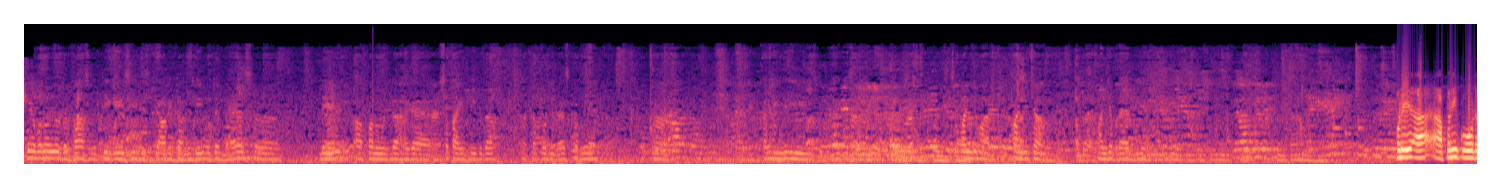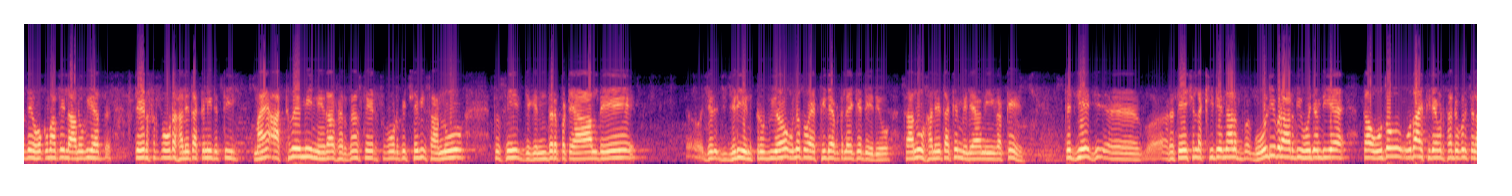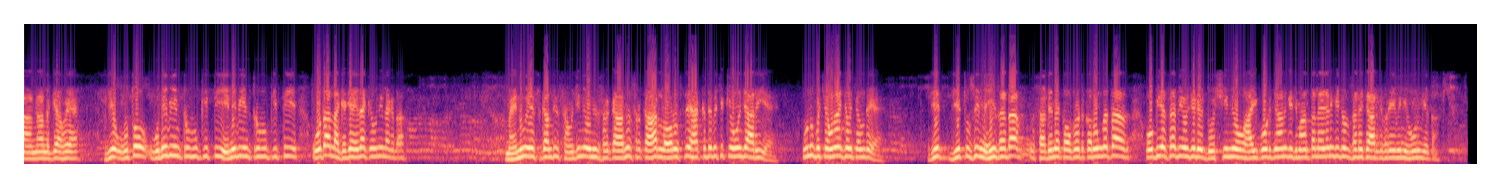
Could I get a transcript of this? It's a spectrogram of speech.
ਦੋਸ਼ੀਆਂ ਵੱਲੋਂ ਜੋ ਦਰਖਾਸਤ ਦਿੱਤੀ ਗਈ ਸੀ ਰਿਸ਼ਤੇਦਾਰੀ ਕਰਨ ਦੀ, ਉਹ ਤੇ ਬਹਿਸ ਲਈ ਆਪਾਂ ਨੂੰ ਜਿਹੜਾ ਹੈਗਾ 27 ਤਰੀਕ ਦਾ ਤੱਕ ਆਪਾਂ ਉਹਦੀ ਬਹਿਸ ਕਰਨੀ ਹੈ। ਅਗਲੀ ਜਿਹੜੀ 5 ਮਾਰਚ 5 4 5 ਅਪ੍ਰੈਲ ਦੀ ਹੈ ਆਪਣੀ ਆਪਣੀ ਕੋਰਟ ਦੇ ਹੁਕਮਾਂ ਤੇ ਲਾ ਲਓ ਵੀ ਸਟੇਟ ਸਪੋਰਟ ਹਲੇ ਤੱਕ ਨਹੀਂ ਦਿੱਤੀ। ਮੈਂ 8ਵੇਂ ਮਹੀਨੇ ਦਾ ਫਿਰਦਾ ਸਟੇਟ ਸਪੋਰਟ ਪਿੱਛੇ ਵੀ ਸਾਨੂੰ ਤੁਸੀਂ ਜੋਗਿੰਦਰ ਪਟਿਆਲ ਦੇ ਜਿਹੜੀ ਇੰਟਰਵਿਊ ਆ ਉਹਨਾਂ ਤੋਂ ਐਫੀਡੈਵਿਟ ਲੈ ਕੇ ਦੇ ਦਿਓ। ਸਾਨੂੰ ਹਲੇ ਤੱਕ ਮਿਲਿਆ ਨਹੀਂ ਵਾਕੇ। ਤੇ ਜੇ ਜੇ, ਰਤੇਸ਼ ਲੱਖੀ ਦੇ ਨਾਲ ਗੋਲਡੀ ਬਰਾੜ ਦੀ ਹੋ ਜਾਂਦੀ ਹੈ ਤਾਂ ਉਦੋਂ ਉਹਦਾ ਐਫੀਡੈਵਿਟ ਸਾਡੇ ਕੋਲ ਚਲਾਨ ਨਾਲ ਲੱਗਿਆ ਹੋਇਆ ਜੇ ਉਹ ਤੋਂ ਉਹਨੇ ਵੀ ਇੰਟਰਵਿਊ ਕੀਤੀ ਇਹਨੇ ਵੀ ਇੰਟਰਵਿਊ ਕੀਤੀ ਉਹਦਾ ਲੱਗ ਗਿਆ ਇਹਦਾ ਕਿਉਂ ਨਹੀਂ ਲੱਗਦਾ? ਮੈਨੂੰ ਇਸ ਗੱਲ ਦੀ ਸਮਝ ਨਹੀਂ ਆਉਂਦੀ ਸਰਕਾਰ ਨੂੰ। ਸਰਕਾਰ ਲਾਰੈਂਸ ਦੇ ਹੱਕ ਦੇ ਵਿੱਚ ਕਿਉਂ ਜਾ ਰਹੀ ਹੈ? ਉਹਨੂੰ ਬਚਾਉਣਾ ਕਿਉਂ ਚਾਹੁੰਦੇ ਹੈ? ਜੇ ਜੇ ਤੁਸੀਂ ਨਹੀਂ ਸਾਡਾ ਸਾਡੇ ਨਾਲ ਕੋਆਪਰੇਟ ਕਰੋਗੇ ਤਾਂ ਉਹ ਵੀ ਹੈ ਵੀ ਉਹ ਜਿਹੜੇ ਦੋਸ਼ੀ ਨੇ ਉਹ ਹਾਈ ਕੋਰਟ ਜਾਣਗੇ, ਜ਼ਮਾਨਤਾਂ ਲੈ ਜਾਣਗੇ, ਜਦੋਂ ਸਾਡੇ ਚਾਰਜ ਫਰੇਮ ਹੀ ਨਹੀਂ ਹੋਣਗੇ ਤਾਂ।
